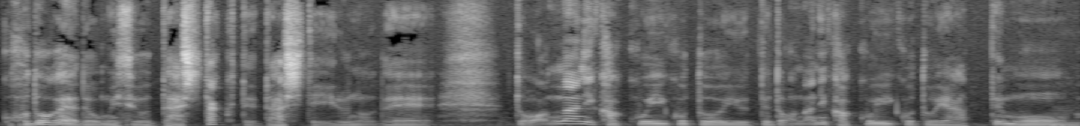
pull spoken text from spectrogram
保土ヶ谷でお店を出したくて出しているのでどんなにかっこいいことを言ってどんなにかっこいいことをやっても、うん。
